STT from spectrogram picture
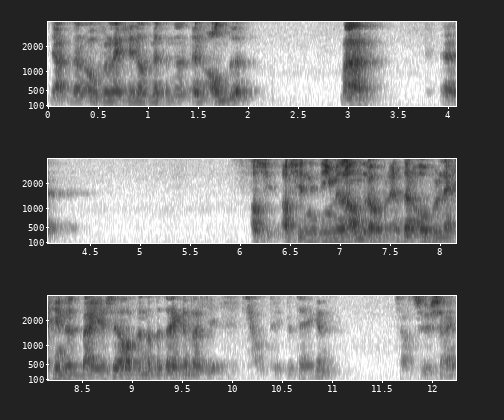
Ja, dan overleg je dat met een, een ander. Maar eh, als, je, als je het niet met een ander overlegt, dan overleg je het bij jezelf. En dat betekent dat je. Zou dit betekenen? Zou het zus zijn?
